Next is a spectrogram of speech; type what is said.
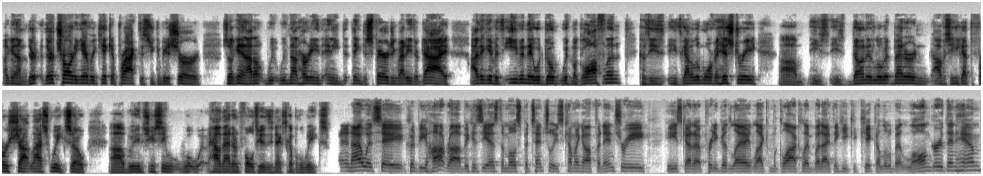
Again, they're they're charting every kick in practice. You can be assured. So again, I don't we, we've not heard any, anything disparaging about either guy. I think if it's even, they would go with McLaughlin because he's he's got a little more of a history. Um, he's he's done it a little bit better, and obviously he got the first shot last week. So uh, we interesting to see w- w- how that unfolds here these next couple of weeks. And I would say it could be Hot Rod because he has the most potential. He's coming off an injury. He's got a pretty good leg like McLaughlin, but I think he could kick a little bit longer than him.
